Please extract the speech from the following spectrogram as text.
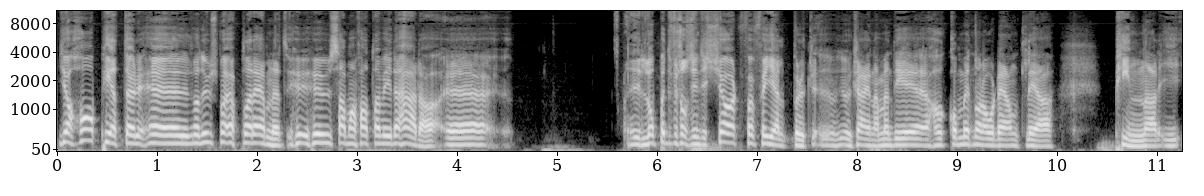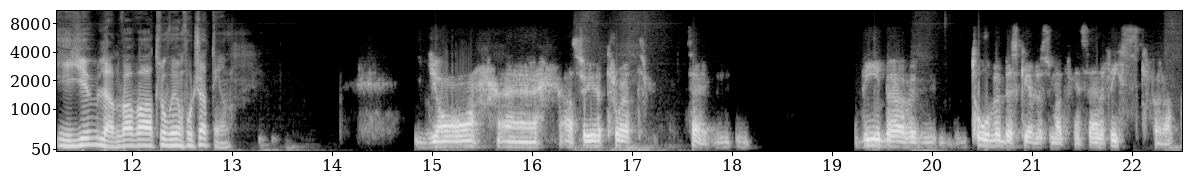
Jaha Peter, eh, det var du som öppnade ämnet. Hur, hur sammanfattar vi det här då? Eh, loppet är förstås inte kört för, för hjälp för Ukraina men det har kommit några ordentliga pinnar i, i hjulen. Vad, vad tror vi om fortsättningen? Ja, eh, alltså jag tror att här, vi behöver, Tove beskrev det som att det finns en risk för att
